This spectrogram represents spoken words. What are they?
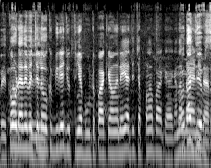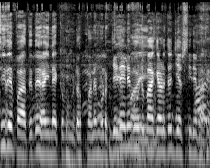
ਰੇਤਾ ਘੋੜਿਆਂ ਦੇ ਵਿੱਚ ਲੋਕ ਵੀਰੇ ਜੁੱਤੀਆਂ ਬੂਟ ਪਾ ਕੇ ਆਉਂਦੇ ਨੇ ਇਹ ਅੱਜ ਚੱਪਲਾਂ ਪਾ ਕੇ ਆਇਆ ਕਹਿੰਦਾ ਮੈਂ ਨਹੀਂ ਜਿਪਸੀ ਡਰਦਾ। ਦੇ ਪਾਤੇ ਤੇ ਹਾਈ ਨੈਕ ਬੂਟ ਆਪਾਂ ਨੇ ਮੁੜ ਕੇ ਜਿਹੜੇ ਇਹਨੇ ਬੂਟ ਪਾ ਕੇ ਆਉਣੇ ਤੇ ਜਿਪਸੀ ਦੇ ਪਾ ਕੇ।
